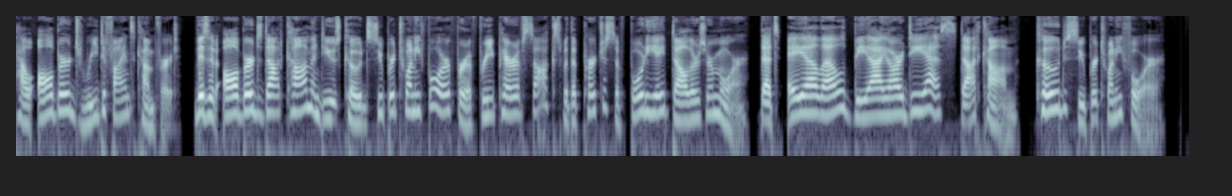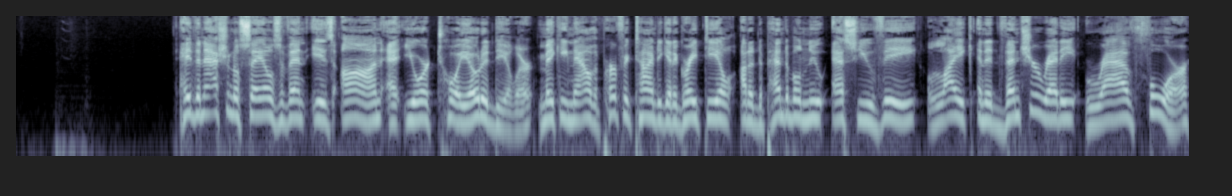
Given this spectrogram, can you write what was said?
how Allbirds redefines comfort. Visit allbirds.com and use code SUPER24 for a free pair of socks with a purchase of $48 or more. That's A L L B I R D S.com. Code SUPER24. Hey, the national sales event is on at your Toyota dealer, making now the perfect time to get a great deal on a dependable new SUV like an adventure ready RAV4.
